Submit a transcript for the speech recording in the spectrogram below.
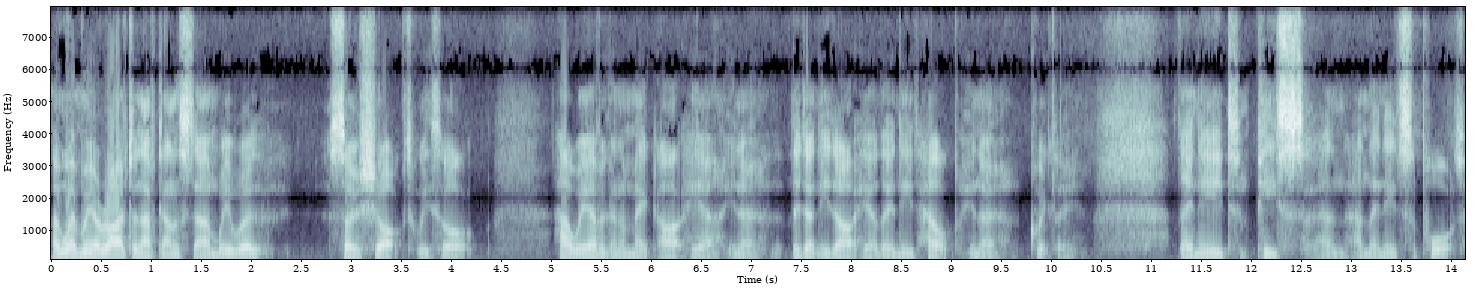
And when we arrived in Afghanistan, we were so shocked. We thought, how are we ever going to make art here? You know, they don't need art here, they need help, you know, quickly. They need peace and, and they need support.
